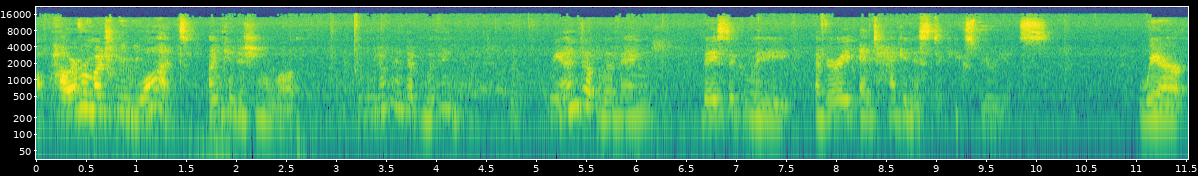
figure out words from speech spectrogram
however much we want unconditional love, we don't end up living it. We end up living basically a very antagonistic experience where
